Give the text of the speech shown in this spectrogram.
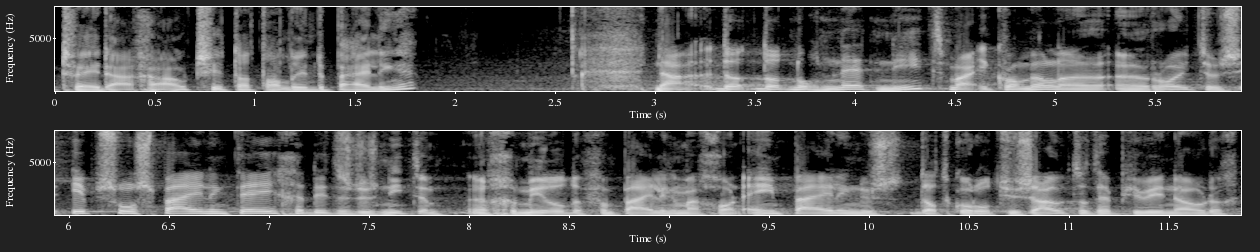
twee dagen oud. Zit dat al in de peilingen? Nou, dat, dat nog net niet. Maar ik kwam wel een, een Reuters-Ipsos-peiling tegen. Dit is dus niet een, een, gemiddelde van peilingen, maar gewoon één peiling. Dus dat korreltje zout, dat heb je weer nodig.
